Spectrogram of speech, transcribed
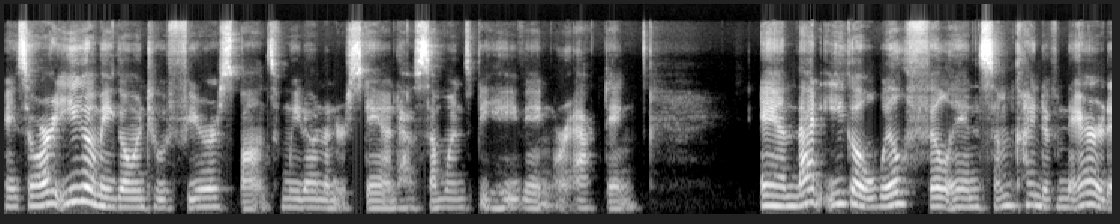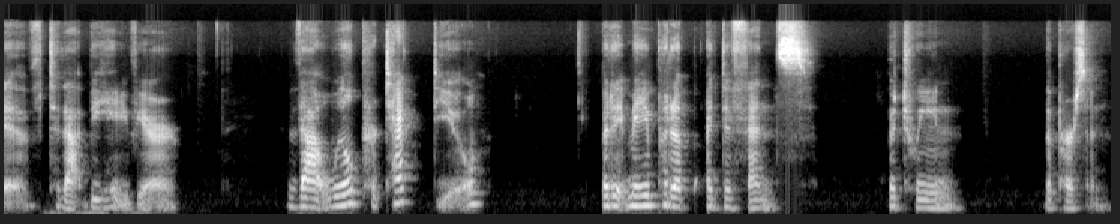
Right? So our ego may go into a fear response when we don't understand how someone's behaving or acting. And that ego will fill in some kind of narrative to that behavior that will protect you, but it may put up a defense between the person.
